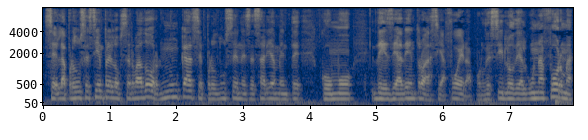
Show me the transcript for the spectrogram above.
se la produce siempre el observador, nunca se produce necesariamente como desde adentro hacia afuera, por decirlo de alguna forma.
